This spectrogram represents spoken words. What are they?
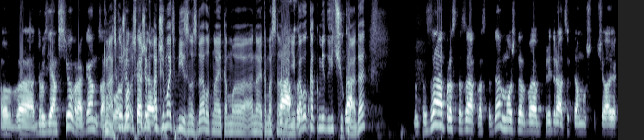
друзьям все, врагам закон. А, скажем, вот скажем когда... отжимать бизнес, да, вот на этом, э, на этом основании. Запросто. Кого, как Медведчука, да? да? Запросто, запросто, да, можно придраться к тому, что человек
